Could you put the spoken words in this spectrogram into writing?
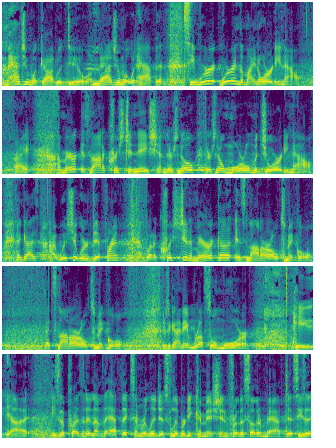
imagine what God would do. Imagine what would happen. See, we're, we're in the minority now, right? America's not a Christian nation. There's no, there's no moral majority now. And guys, I wish it were different, but a Christian America is not our ultimate goal. That's not our ultimate goal. There's a guy named Russell Moore. He, uh, he's the president of the Ethics and Religious Liberty Commission for the Southern Baptists. He's, a,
